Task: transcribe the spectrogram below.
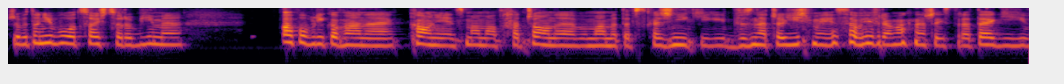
Żeby to nie było coś, co robimy opublikowane, koniec, mamy odhaczone, bo mamy te wskaźniki, wyznaczyliśmy je sobie w ramach naszej strategii,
